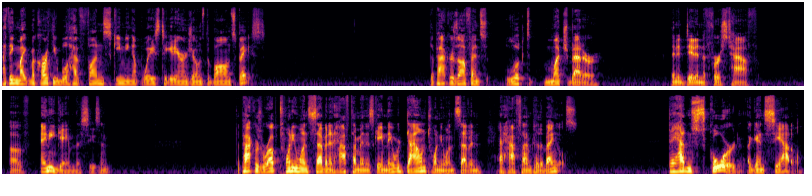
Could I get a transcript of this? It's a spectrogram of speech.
I think Mike McCarthy will have fun scheming up ways to get Aaron Jones the ball in space. The Packers offense looked much better than it did in the first half of any game this season. The Packers were up 21 7 at halftime in this game. They were down 21 7 at halftime to the Bengals. They hadn't scored against Seattle.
